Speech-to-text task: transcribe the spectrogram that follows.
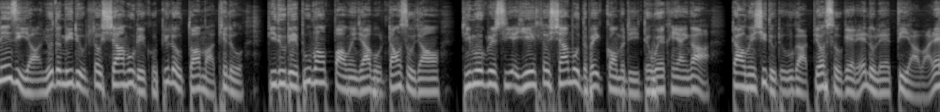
နှင်းစီရောင်အမျိုးသမီးတို့လှုပ်ရှားမှုတွေကိုပြုလုပ်သွားမှာဖြစ်လို့ပြည်သူတွေပူးပေါင်းပါဝင်ကြဖို့တောင်းဆိုကြောင်းဒီမိုကရေစီအရေးလှုပ်ရှားမှုတပိတ်ကော်မတီဒဝဲခရိုင်ကတာဝန်ရှိသူတို့ကပြောဆိုခဲ့တယ်လို့လည်းသိရပါဗျ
